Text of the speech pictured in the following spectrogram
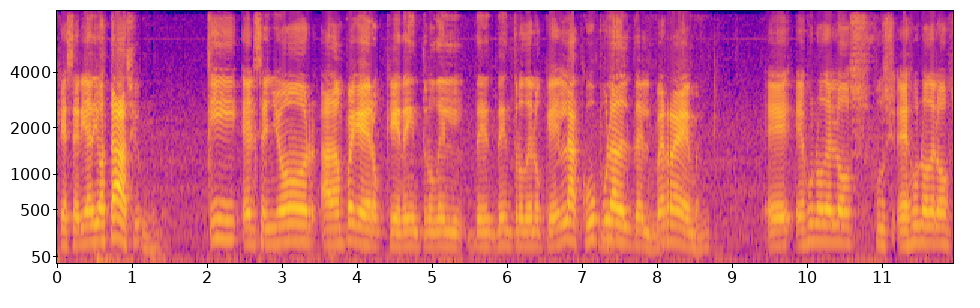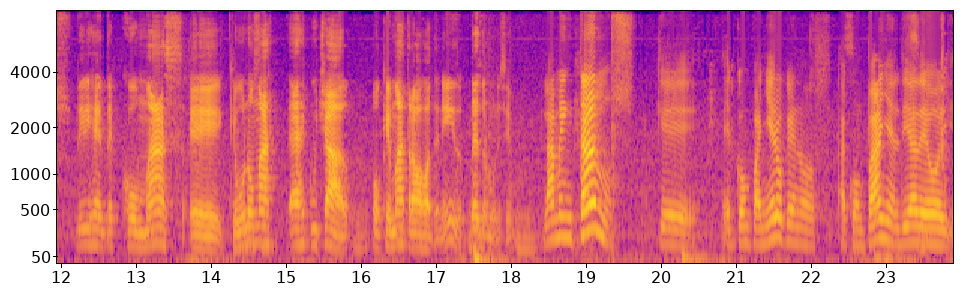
que sería Diostacio, y el señor Adán Peguero, que dentro del, de, dentro de lo que es la cúpula del, del PRM, eh, es uno de los es uno de los dirigentes con más eh, que uno más ha escuchado o que más trabajo ha tenido dentro del municipio. Lamentamos que el compañero que nos acompaña el día de hoy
